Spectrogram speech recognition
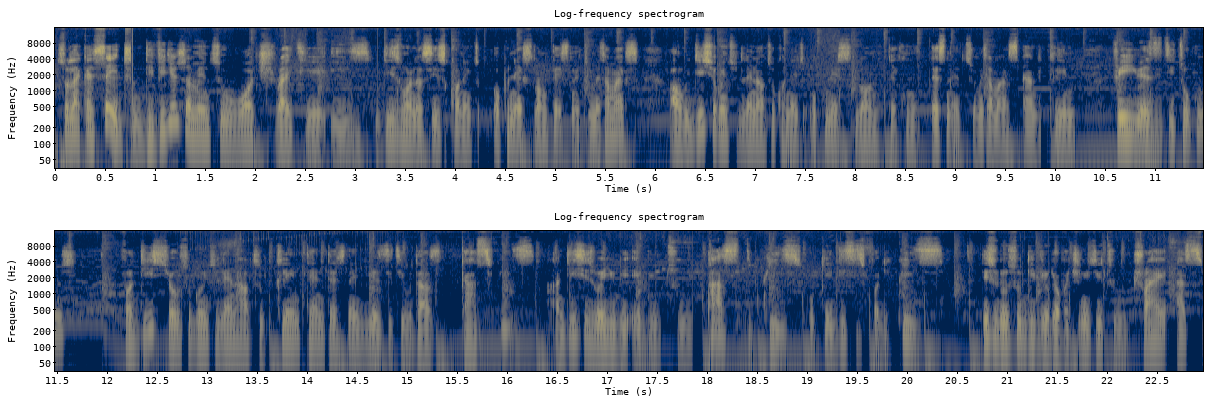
So like I said, the videos I'm meant to watch right here is this one that says connect OpenEX Long Testnet to MetaMask. And with this, you're going to learn how to connect OpenEX Long Testnet to MetaMask and claim free USDT tokens. For this, you're also going to learn how to claim 10 testnet USDT without gas fees. And this is where you'll be able to pass the quiz. Okay, this is for the quiz. This would also give you the opportunity to try as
